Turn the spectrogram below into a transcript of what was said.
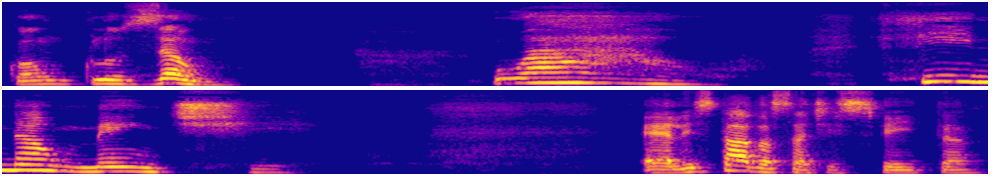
conclusão: Uau! Finalmente! Ela estava satisfeita.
